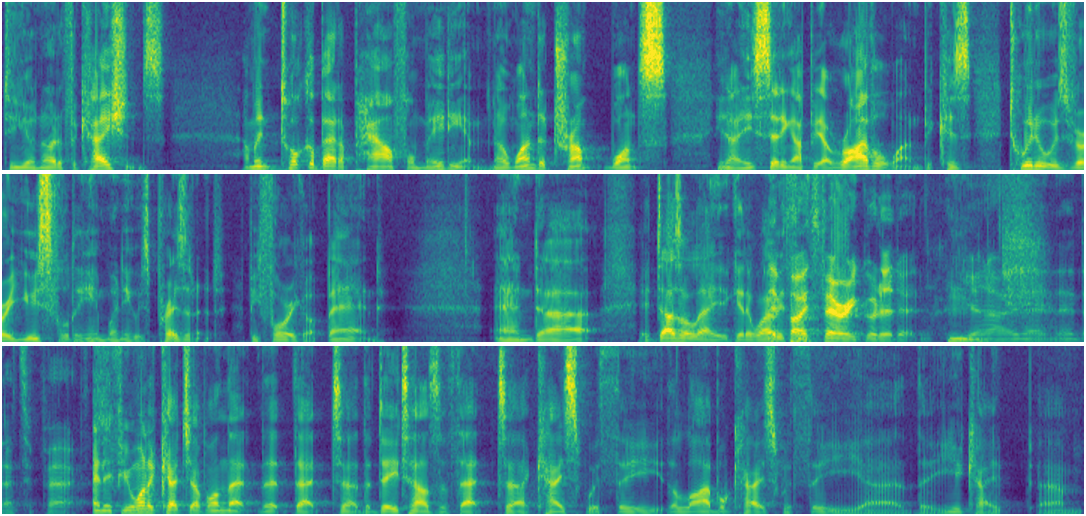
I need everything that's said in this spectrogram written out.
to your notifications. I mean, talk about a powerful medium. No wonder Trump wants, you know, he's setting up a rival one because Twitter was very useful to him when he was president before he got banned. and uh, it does allow you to get away. They're with both things. very good at it. You know, that, that- that's a fact. And if you want to catch up on that, that, that uh, the details of that uh, case with the, the libel case with the uh, the UK um,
